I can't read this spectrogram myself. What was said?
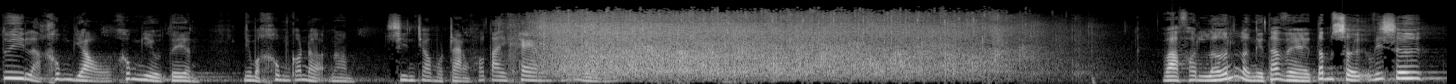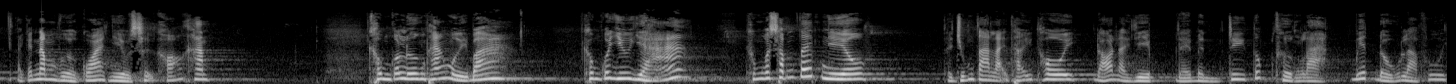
tuy là không giàu, không nhiều tiền, nhưng mà không có nợ nần. Xin cho một tràng pháo tay khen người đó. Và phần lớn là người ta về tâm sự với sư là cái năm vừa qua nhiều sự khó khăn. Không có lương tháng 13 không có dư giả, không có sắm tết nhiều. Thì chúng ta lại thấy thôi, đó là dịp để mình tri túc thường lạc, biết đủ là vui.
